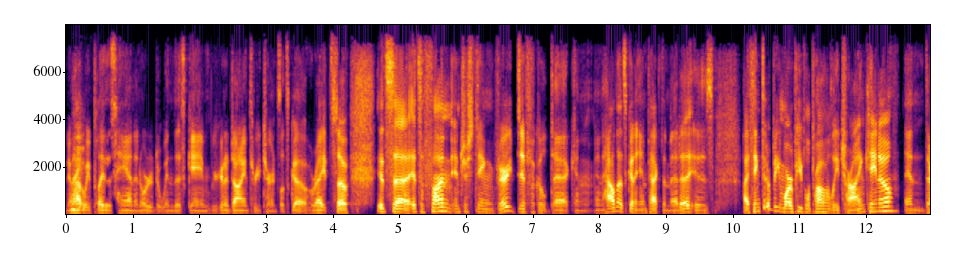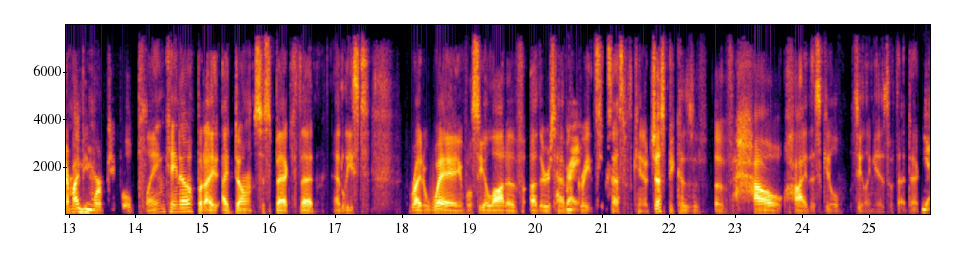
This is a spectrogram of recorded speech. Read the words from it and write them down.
know, how do we play this hand in order to win this game? We're going to die in three turns. Let's go, right? So it's uh, it's a fun, interesting, very difficult deck, and and how that's going to impact the meta is, I think there'll be more people probably trying Kano, and there might be Mhm. more people playing Kano, but I I don't suspect that at least right away we'll see a lot of others having Right. great success with Kano just because of of how high the skill ceiling is with that deck. Yeah.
